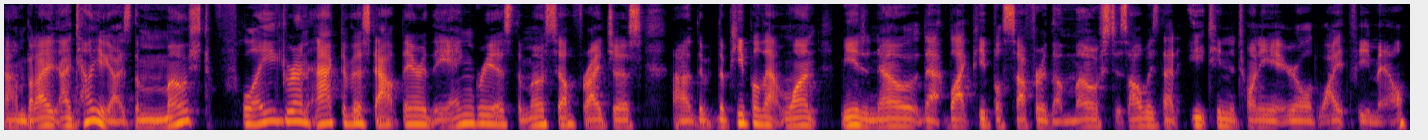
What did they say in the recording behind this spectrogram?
Um, but I, I tell you guys, the most flagrant activist out there, the angriest, the most self righteous, uh, the, the people that want me to know that Black people suffer the most is always that 18 to 28 year old white female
